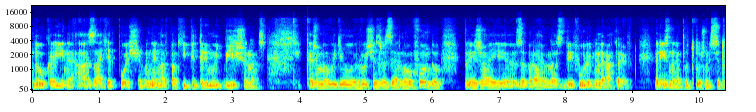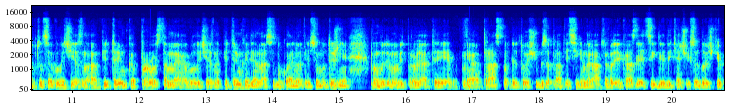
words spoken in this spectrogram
до України, а захід Польщі вони навпаки підтримують більше нас. Каже, ми виділили гроші з резервного фонду. Приїжджає, забирає у нас дві фури генераторів різної потужності. Тобто, це величезна підтримка, просто мега величезна підтримка для нас. І буквально на цьому тижні ми будемо відправляти е, транспорт для того, щоб забрати ці генератори. Якраз для цих для дитячих садочків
